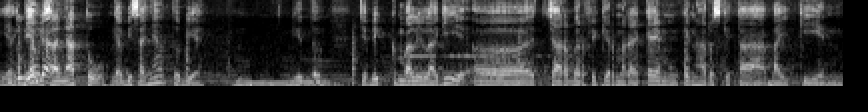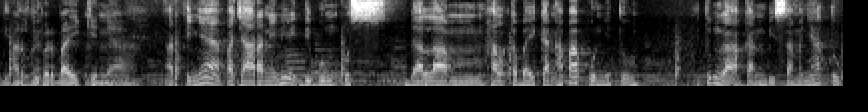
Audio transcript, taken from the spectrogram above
Ya, itu dia nggak bisa nggak- nyatu. nggak bisa nyatu dia gitu jadi kembali lagi eh, cara berpikir mereka yang mungkin harus kita baikin gitu Harus kan. diperbaikin ya. artinya pacaran ini dibungkus dalam hal kebaikan apa pun itu itu nggak akan bisa menyatu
